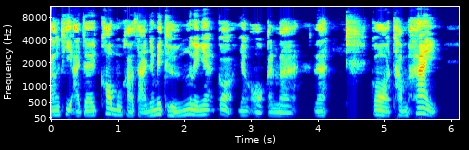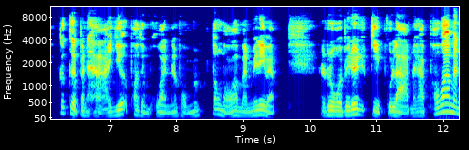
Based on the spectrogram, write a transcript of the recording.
บางทีอาจจะข้อมูลข่าวสารยังไม่ถึงอะไรเงี้ย ก็ยังออกกันมานะ ก็ทำให้ ก็เกิดปัญหาเยอะพอสมควรนะผมต้องบอกว่ามันไม่ได้แบบโรยไปด้วยกีบกุหลาบนะครับ เพราะว่ามัน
